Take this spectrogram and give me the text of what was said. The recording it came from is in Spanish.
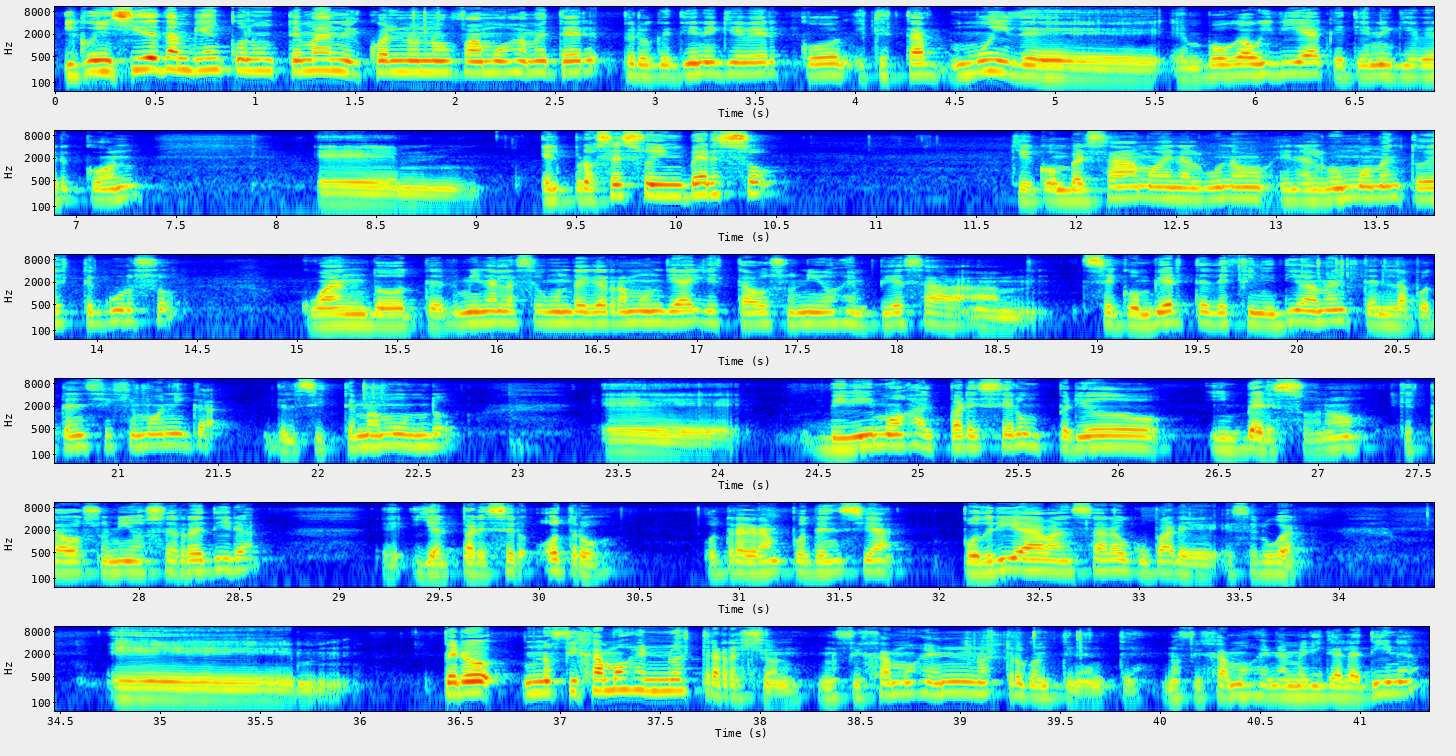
y coincide también con un tema en el cual no nos vamos a meter, pero que tiene que ver con, y que está muy de, en boga hoy día, que tiene que ver con eh, el proceso inverso que conversábamos en, alguno, en algún momento de este curso, cuando termina la Segunda Guerra Mundial y Estados Unidos empieza se convierte definitivamente en la potencia hegemónica del sistema mundo, eh, vivimos al parecer un periodo inverso, ¿no? que Estados Unidos se retira eh, y al parecer otro, otra gran potencia podría avanzar a ocupar eh, ese lugar. Pero nos fijamos en nuestra región, nos fijamos en nuestro continente, nos fijamos en América Latina.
